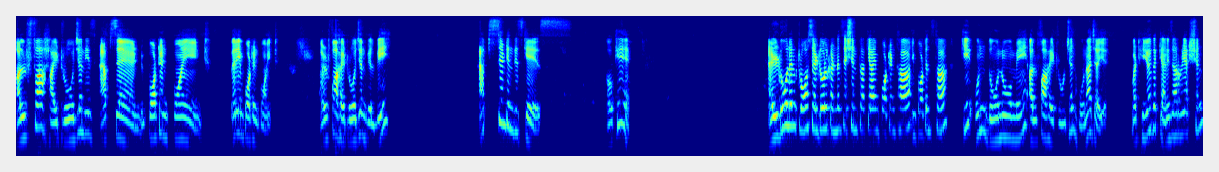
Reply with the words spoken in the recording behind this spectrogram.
alpha hydrogen is absent important point very important point alpha hydrogen will be absent in this case. Okay. Aldol and cross aldol condensation का क्या इंपॉर्टेंट था? इंपॉर्टेंस था कि उन दोनों में अल्फ़ा हाइड्रोजन होना चाहिए। But here the Cannizzaro reaction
